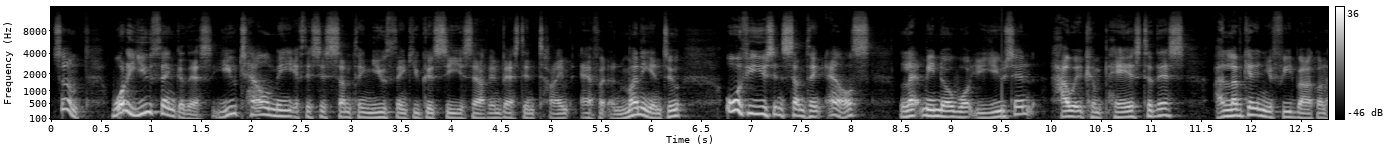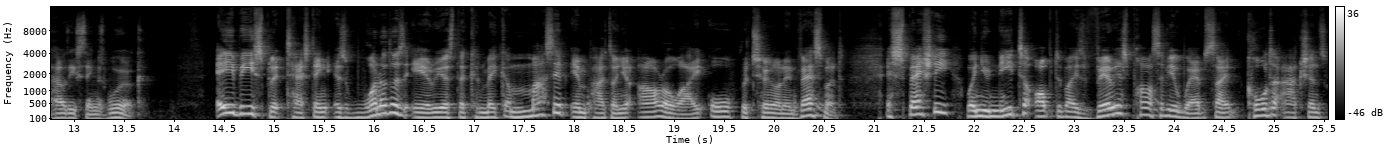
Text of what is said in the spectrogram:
So, what do you think of this? You tell me if this is something you think you could see yourself investing time, effort, and money into, or if you're using something else, let me know what you're using, how it compares to this. I love getting your feedback on how these things work. A-B split testing is one of those areas that can make a massive impact on your ROI or return on investment, especially when you need to optimize various parts of your website, call to actions,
